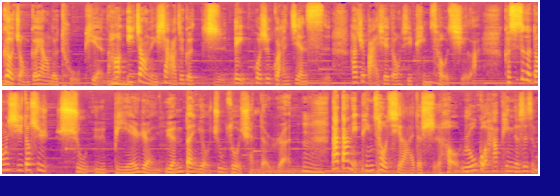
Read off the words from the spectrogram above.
各种各样的图片，嗯、然后依照你下这个指令或是关键词，它去把一些东西拼凑起来。可是这个东西都是属于别人原本有著作权的人。嗯，那当你拼凑起来的时候，如果他拼的是什么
